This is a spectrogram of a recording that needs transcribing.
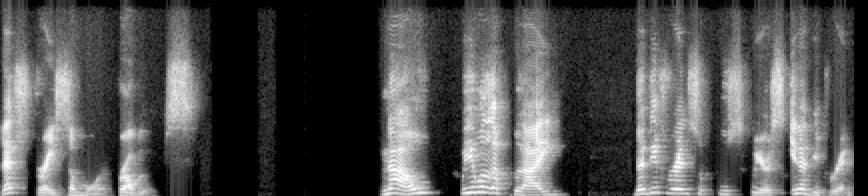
Let's try some more problems. Now, we will apply the difference of two squares in a different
